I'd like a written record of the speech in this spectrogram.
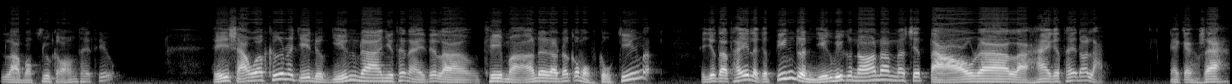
là một nhu cầu không thể thiếu hỷ xả quá khứ nó chỉ được diễn ra như thế này, tức là khi mà ở nơi đâu nó có một cuộc chiến đó, thì chúng ta thấy là cái tiến trình diễn biến của nó nó nó sẽ tạo ra là hai cái thế đối lập ngày càng xa.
